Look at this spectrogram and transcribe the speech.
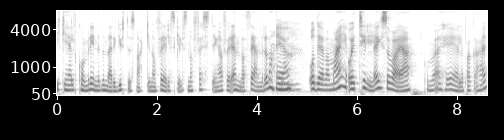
ikke helt kommer inn i den der guttesnakken og forelskelsen og festinga før enda senere, da. Ja. Og det var meg. Og i tillegg så var jeg Kommer hele pakka her.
